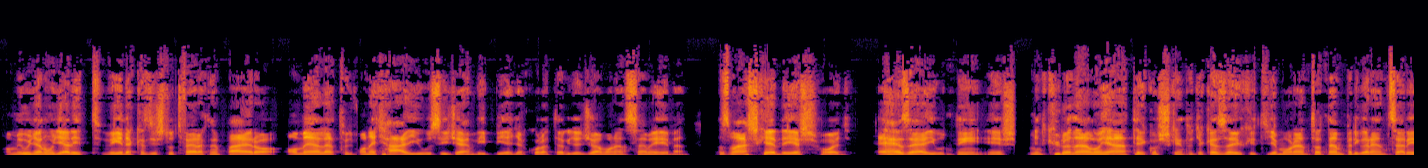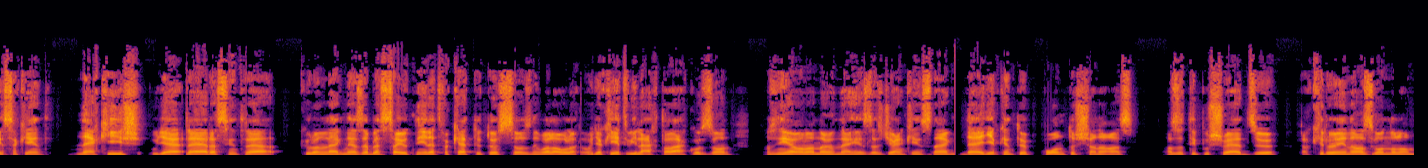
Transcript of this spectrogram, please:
ami ugyanúgy elit védekezést tud felrakni a pályára, amellett, hogy van egy high usage MVP-je gyakorlatilag ugye Jamoran személyében. Az más kérdés, hogy ehhez eljutni, és mint különálló játékosként, hogyha kezeljük itt ugye Morantot, nem pedig a rendszer részeként, neki is ugye erre szintre külön legnehezebb lesz eljutni, illetve kettőt összehozni valahol, hogy a két világ találkozzon, az nyilvánvalóan nagyon nehéz lesz Jenkinsnek, de egyébként ő pontosan az, az a típusú edző, akiről én azt gondolom,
